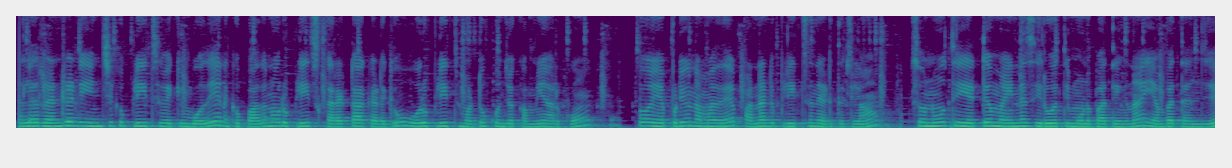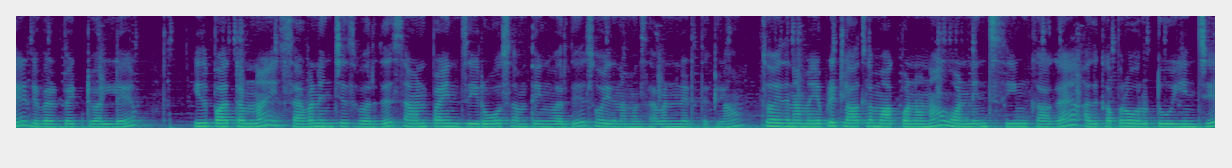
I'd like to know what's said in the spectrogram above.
அதில் ரெண்டு ரெண்டு இன்ச்சுக்கு ப்ளீட்ஸ் வைக்கும்போது எனக்கு பதினோரு ப்ளீட்ஸ் கரெக்டாக கிடைக்கும். ஒரு ப்ளீட்ஸ் மட்டும் கொஞ்சம் கம்மியாக இருக்கும். ஸோ எப்படியும் நம்ம அதை பன்னெண்டு ப்ளீட்ஸ்னு எடுத்துக்கலாம். ஸோ நூற்றி எட்டு மைனஸ் இருபத்தி மூணு பார்த்தீங்கன்னா எண்பத்தஞ்சு டிவைட் பை டுவெல்லு இது பார்த்தோம்னா செவன் இன்ச்சஸ் வருது. செவன் பாயிண்ட் ஜீரோ சம்திங் வருது. ஸோ இது நம்ம செவன் எடுத்துக்கலாம். ஸோ இதை நம்ம எப்படி கிளாத்தில் மார்க் பண்ணோன்னா ஒன் இன்ச் சீம்க்காக அதுக்கப்புறம் ஒரு டூ இன்ச்சு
